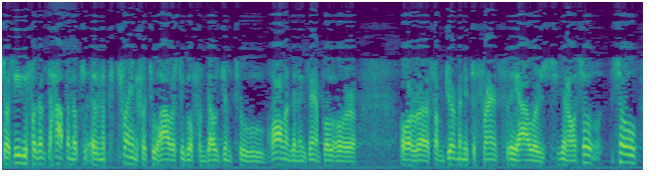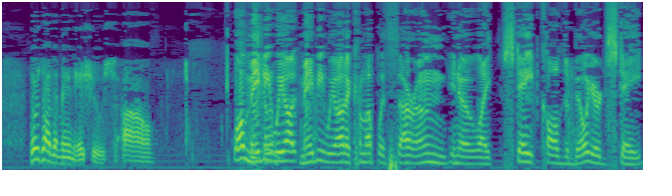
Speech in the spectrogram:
So it's easy for them to hop on a, in a train for two hours to go from Belgium to Holland, an example, or or uh, from Germany to France, three hours. You know, so so those are the main issues. Uh, Well, maybe we ought maybe we ought to come up with our own, you know, like state called the billiard state,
